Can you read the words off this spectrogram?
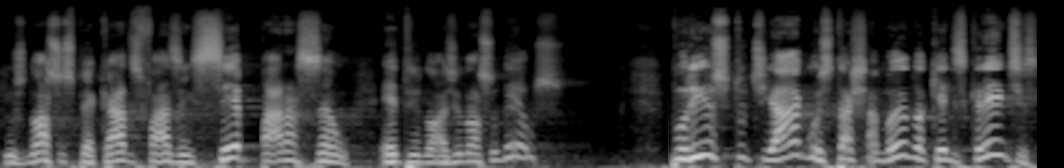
que os nossos pecados fazem separação entre nós e o nosso Deus. Por isso, Tiago está chamando aqueles crentes,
